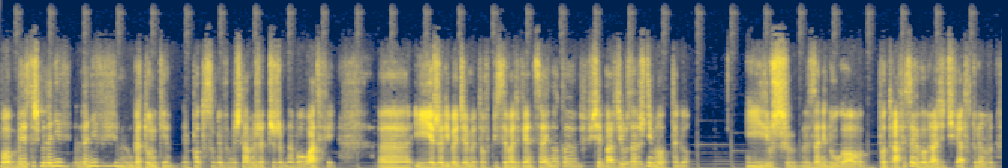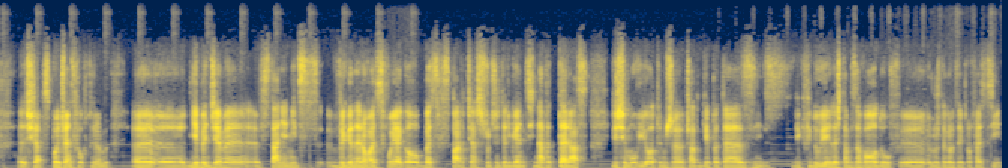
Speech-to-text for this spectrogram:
bo my jesteśmy leniw, leniwym gatunkiem. Po to sobie wymyślamy rzeczy, żeby nam było łatwiej. E, I jeżeli będziemy to wpisywać więcej, no to się bardziej uzależnimy od tego. I już za niedługo potrafię sobie wyobrazić świat, w którym e, świat, społeczeństwo, w którym e, nie będziemy w stanie nic wygenerować swojego bez wsparcia sztucznej inteligencji. Nawet teraz, gdzie się mówi o tym, że czat GPT zlikwiduje ileś tam zawodów, e, różnego rodzaju profesji,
